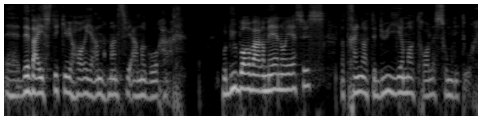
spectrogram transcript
eh, det veistykket vi har igjen mens vi ennå går her. Må du bare være med nå, Jesus. Da trenger jeg at du gir meg å tale som ditt ord.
